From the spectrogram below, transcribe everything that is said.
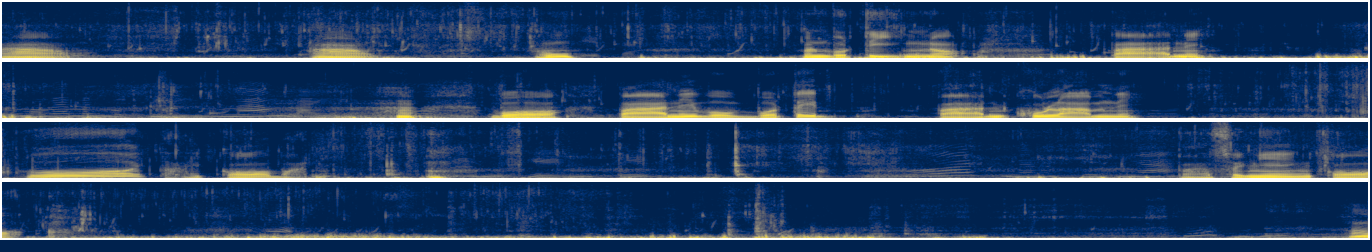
อ้าว อ้าวโอ้มันบติงเนาะ ป่านี่บ่ป่านี้บ่บ่ติดป่านคูลามนี่ โอ้ยตายกอบานป่าสงเงงกอเอา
